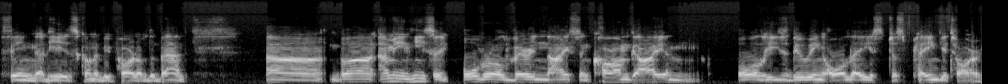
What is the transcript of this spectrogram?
thing that he is going to be part of the band. Uh, but I mean, he's a overall very nice and calm guy, and all he's doing all day is just playing guitar.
